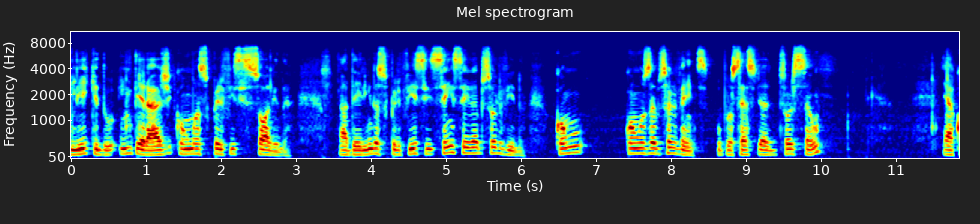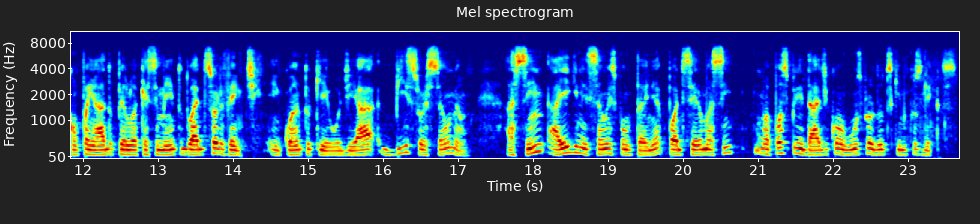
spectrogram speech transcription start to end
líquido interage com uma superfície sólida, aderindo à superfície sem ser absorvido, como com os absorventes. O processo de adsorção é acompanhado pelo aquecimento do adsorvente, enquanto que o de absorção não. Assim, a ignição espontânea pode ser uma, uma possibilidade com alguns produtos químicos líquidos.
